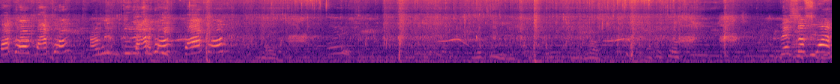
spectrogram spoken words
পা তোল পা আমি তুলে পা তোল পা তোল বেস্ট অফ লাক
